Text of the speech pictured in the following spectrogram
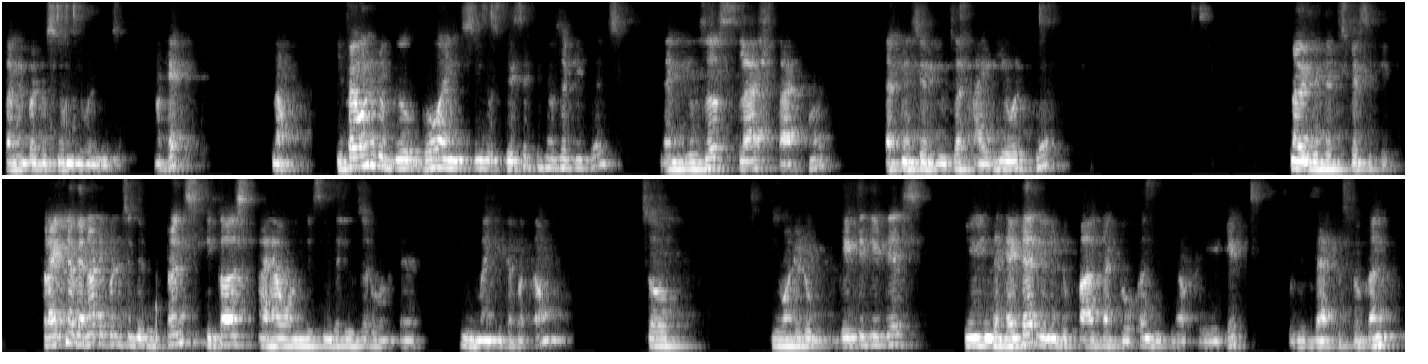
So I'm able to see only one user. Okay. Now, if I wanted to go, go and see the specific user details, then user slash background, that means your user ID over here. Now you get it specific. Right now we're not able to see the difference because I have only single user over there in my GitHub account. So you wanted to get the details, in the header, you need to pass that token which you have created. So this is access token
